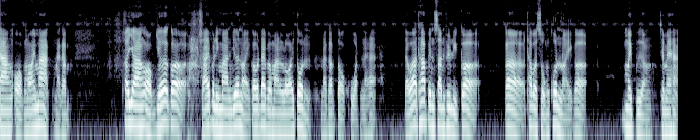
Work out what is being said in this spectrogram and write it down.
ยางออกน้อยมากนะครับ ถ้ายางออกเยอะก็ใช้ปริมาณเยอะหน่อยก็ได้ประมาณร้อยต้นนะครับ ต่อขวดนะฮะแต่ว่าถ้าเป็นซันฟิลิกก็ก็ถ้าผสมข้นหน่อยก็ไม่เปลืองใช่ไหมฮะ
